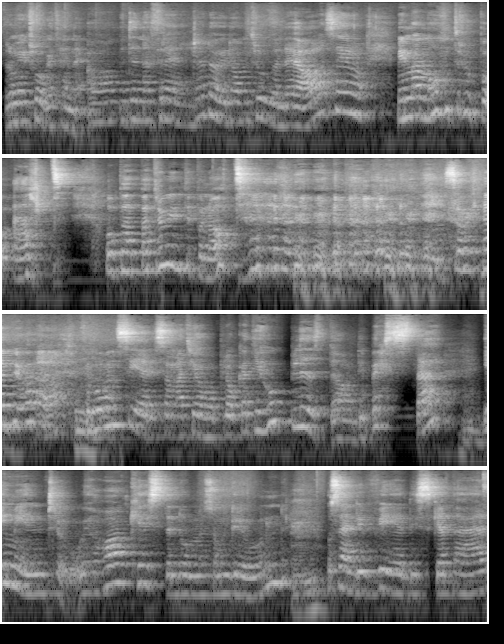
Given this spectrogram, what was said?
Så de har ju frågat henne, ja men dina föräldrar då, är de troende? Ja, säger hon. Min mamma hon tror på allt. Och pappa tror inte på något. så kan det vara. För hon ser det som att jag har plockat ihop lite av det bästa i min tro. Jag har kristendomen som grund och sen det vediska där,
